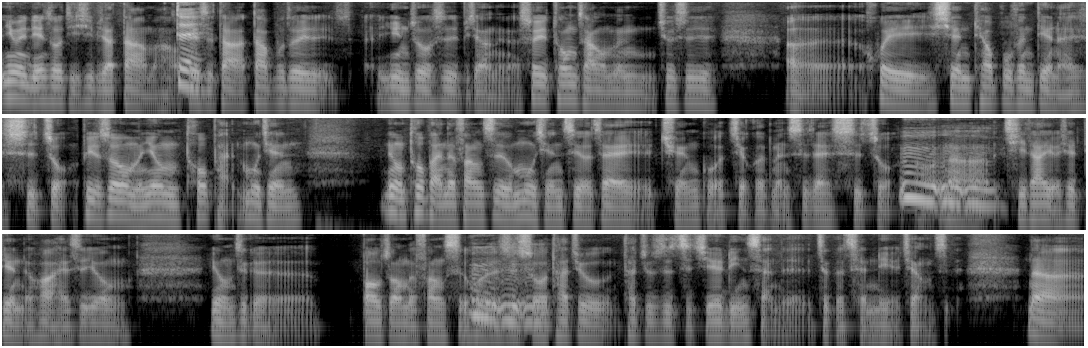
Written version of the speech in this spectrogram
因为连锁体系比较大嘛，对，是大大部队运作是比较那个，所以通常我们就是呃会先挑部分店来试做。比如说我们用托盘，目前用托盘的方式，目前只有在全国九个门市在试做。嗯那其他有些店的话，还是用用这个。包装的方式，或者是说，它就它就是直接零散的这个陈列这样子。那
